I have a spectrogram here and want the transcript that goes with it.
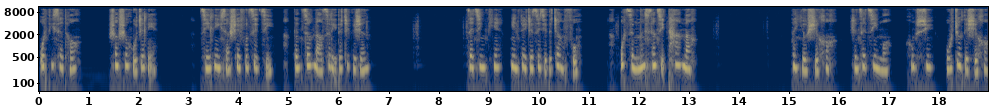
我低下头，双手捂着脸，竭力想说服自己赶走脑子里的这个人。在今天面对着自己的丈夫，我怎么能想起他呢？但有时候，人在寂寞、空虚、无助的时候，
